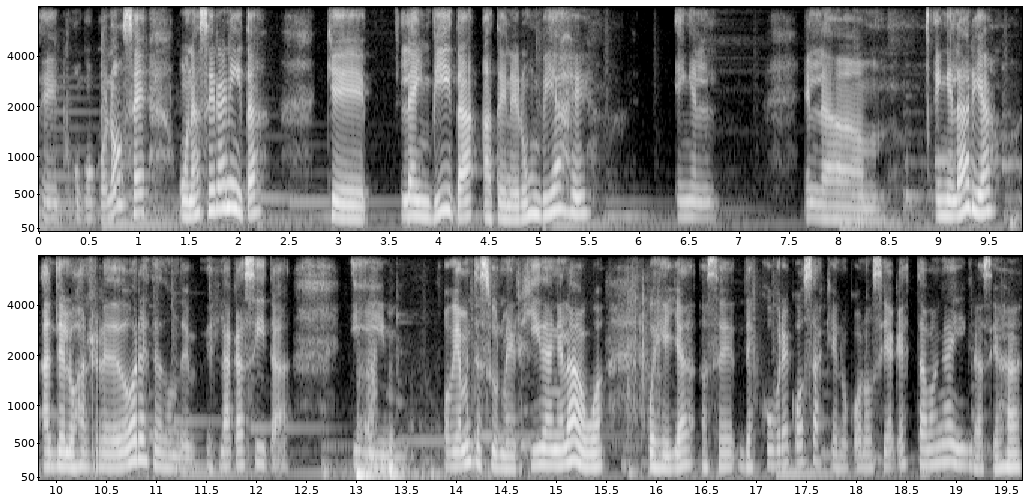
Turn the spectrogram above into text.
eh, conoce una sirenita que la invita a tener un viaje en el, en la, en el área de los alrededores de donde es la casita y obviamente sumergida en el agua, pues ella descubre cosas que no conocía que estaban ahí gracias a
